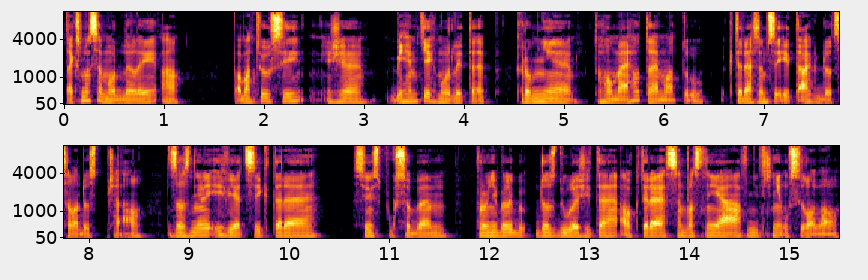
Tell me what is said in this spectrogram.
Tak jsme se modlili a pamatuju si, že během těch modliteb, kromě toho mého tématu, které jsem si i tak docela dost přál, zazněly i věci, které svým způsobem pro mě byly dost důležité a o které jsem vlastně já vnitřně usiloval.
